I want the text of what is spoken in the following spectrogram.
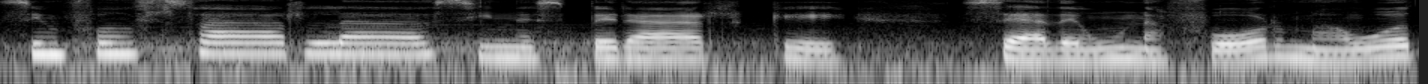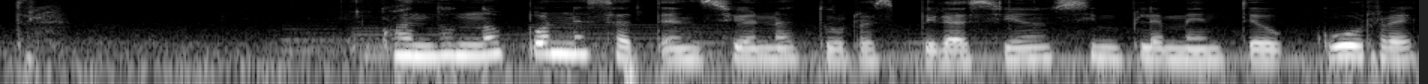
sin forzarla, sin esperar que sea de una forma u otra. Cuando no pones atención a tu respiración simplemente ocurre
